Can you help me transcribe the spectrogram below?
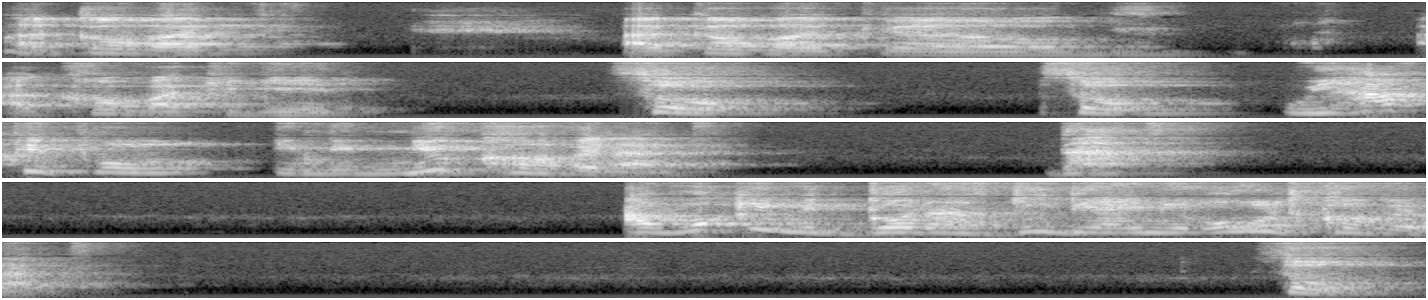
I come back. I come back. Um, I come back again. So so we have people in the new covenant that are working with God as do they are in the old covenant. So,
